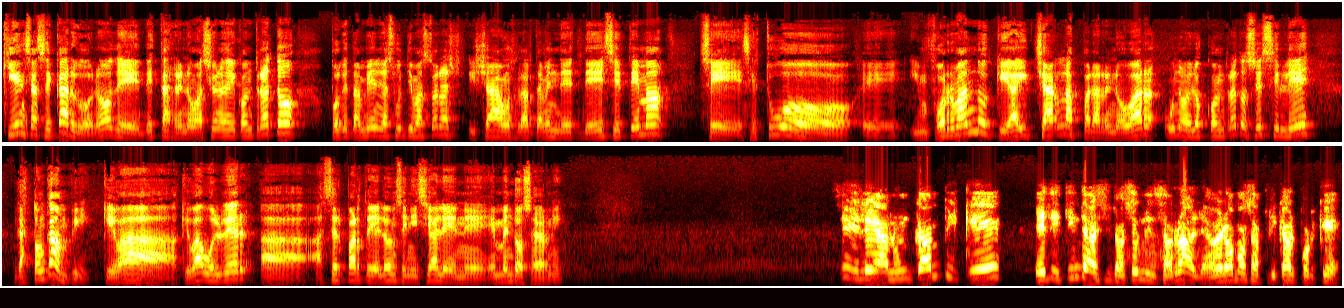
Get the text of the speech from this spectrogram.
¿quién se hace cargo ¿no? de, estas renovaciones de contrato? Porque también en las últimas horas, y ya vamos a hablar también de, ese tema, se, estuvo eh, informando que hay charlas para renovar uno de los contratos, es el de Gastón Campi, que va, que va a volver a, ser parte del once inicial en, eh, en Mendoza, Bernie. Sí, lean un Campi que es distinta a la situación de Insaurralde. A ver, vamos a explicar por qué.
